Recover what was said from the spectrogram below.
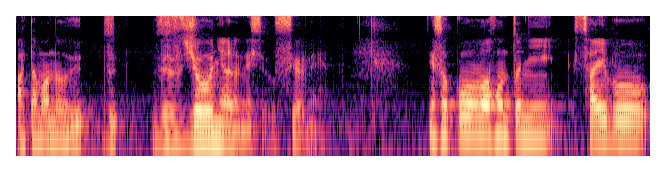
頭の頭上にあるんですよね。でそこは本当に細胞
